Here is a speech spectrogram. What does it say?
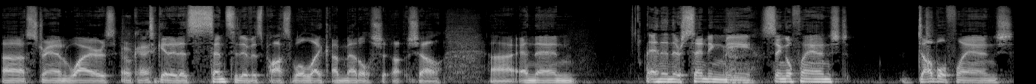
uh, strand wires Okay. to get it as sensitive as possible, like a metal sh- uh, shell. Uh, and then and then they're sending me single flanged, double flanged,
